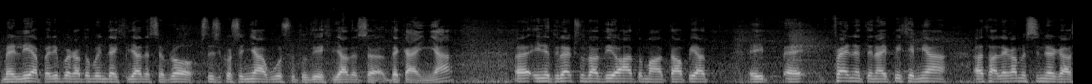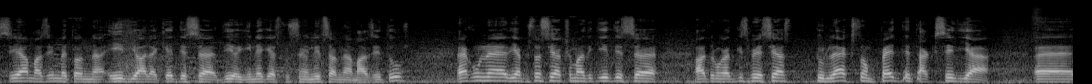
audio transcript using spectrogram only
με λία περίπου 150.000 ευρώ στις 29 Αυγούστου του 2019. Είναι τουλάχιστον τα δύο άτομα τα οποία φαίνεται να υπήρχε μια θα λέγαμε συνεργασία μαζί με τον ίδιο αλλά και τις δύο γυναίκες που συνελήφθησαν μαζί τους. Έχουν διαπιστώσει οι αξιωματικοί της αντιτρομοκρατική υπηρεσίας τουλάχιστον πέντε ταξίδια ε,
